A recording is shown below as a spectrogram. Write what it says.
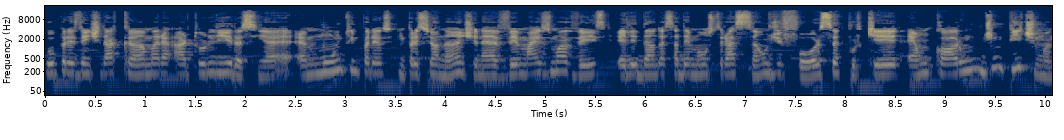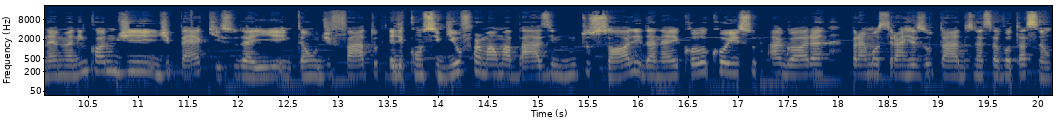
o presidente da Câmara, Arthur Lira, assim, é, é muito impressionante, né, ver mais uma vez ele dando essa demonstração de força, porque é um quórum de impeachment, né? Não é nem quórum de, de PEC isso daí. Então, de fato, ele conseguiu formar uma base muito sólida, né? E colocou isso agora para mostrar resultados nessa votação.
